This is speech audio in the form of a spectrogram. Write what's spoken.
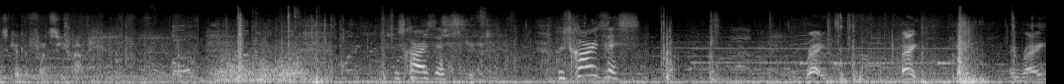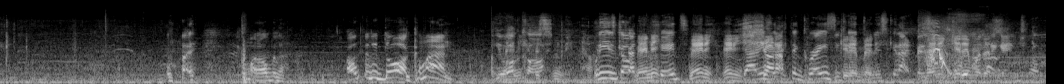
Let's get the front seat, Robbie. Whose car is this? Whose car is this? Ray. Hey. Hey, Ray. What? Come on, open the, open the door. Come on. You Manny, car. listen to me, pal. What are you doing, Manny, kids? Manny, Manny, Daddy's shut up. crazy. Get in, do Manny. this. Get out. Manny, get in with us. get in trouble.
